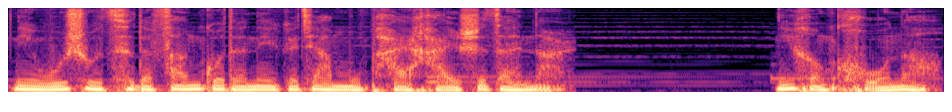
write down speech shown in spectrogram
你无数次的翻过的那个价目牌还是在那儿，你很苦恼。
